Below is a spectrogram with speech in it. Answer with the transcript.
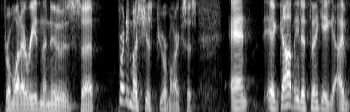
from what I read in the news, uh, pretty much just pure Marxists. And it got me to thinking. I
